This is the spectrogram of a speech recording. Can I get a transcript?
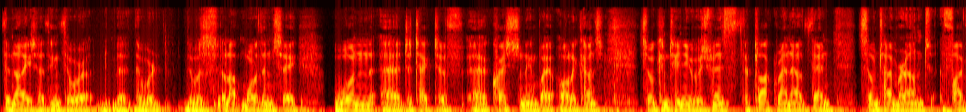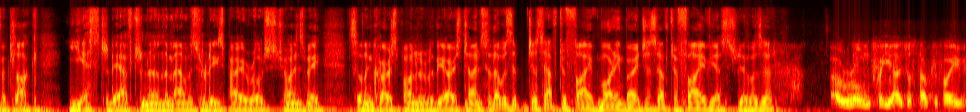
the night. I think there were there were there was a lot more than say one uh, detective uh, questioning by all accounts. So it continued, which means the clock ran out then sometime around five o'clock yesterday afternoon. The man was released. Barry Roche joins me, Southern correspondent with the Irish Times. So that was just after five. Morning, Barry. Just after five yesterday, was it? Around, five, yeah, just after five,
